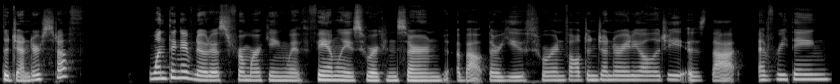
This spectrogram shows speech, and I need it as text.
the gender stuff. One thing I've noticed from working with families who are concerned about their youth who are involved in gender ideology is that everything,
